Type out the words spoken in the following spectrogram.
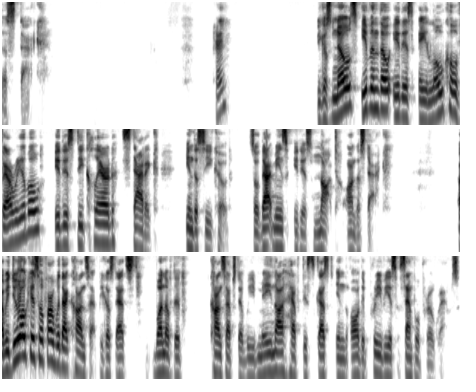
the stack. Okay? Because nodes, even though it is a local variable, it is declared static in the C code. So that means it is not on the stack. Are we doing okay so far with that concept? Because that's one of the concepts that we may not have discussed in all the previous sample programs.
